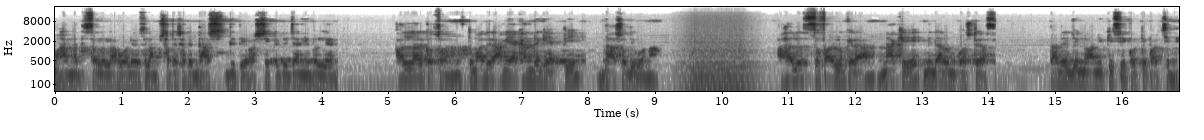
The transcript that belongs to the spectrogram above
মোহাম্মদ সাল্লাহ আলাইসাল্লাম সাথে সাথে দাস দিতে অস্বীকৃতি জানিয়ে বললেন আল্লাহর কসম, তোমাদের আমি এখান থেকে একটি দাসও দিব না। আহলুস সুফার লোকেরা না খেয়ে নিদারুণ কষ্টে আছে। তাদের জন্য আমি কিছুই করতে পারছি না।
